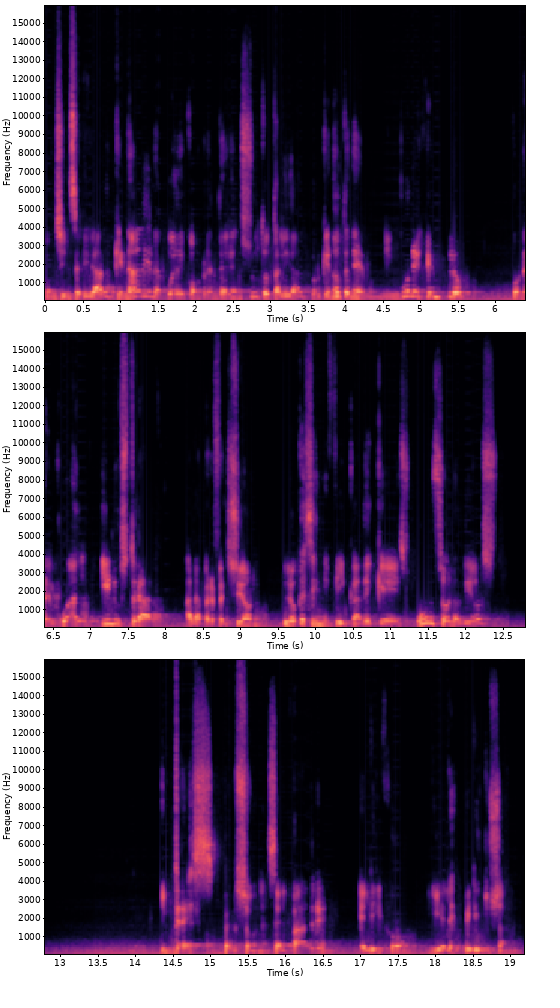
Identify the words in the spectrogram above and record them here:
con sinceridad que nadie la puede comprender en su totalidad porque no tenemos ningún ejemplo con el cual ilustrar a la perfección lo que significa de que es un solo Dios y tres personas, el Padre, el Hijo y el Espíritu Santo.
